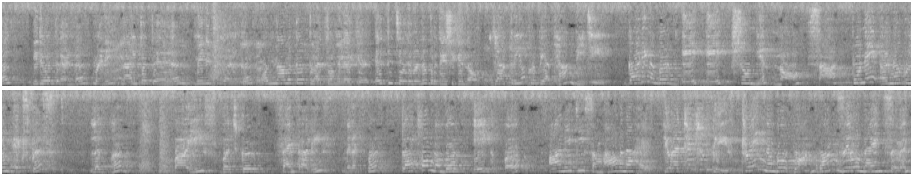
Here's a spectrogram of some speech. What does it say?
പൂനെ എറണാകുളം എക്സ്പ്രസ് ഇരുപത്തിരണ്ട് മണി നാൽപ്പത്തി ഏഴ് മിനിറ്റുകൾക്ക് ഒന്നാമത്തെ പ്ലാറ്റ്ഫോമിലേക്ക് എത്തിച്ചേരുമെന്ന് പ്രതീക്ഷിക്കുന്നു यात्रियों कृपया ध्यान दीजिए गाड़ी नंबर एक एक शून्य नौ सात पुणे एर्नाकुलम एक्सप्रेस लगभग बाईस बजकर सैतालीस मिनट पर प्लेटफॉर्म नंबर एक पर आने की संभावना है your attention please train number one one zero nine seven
